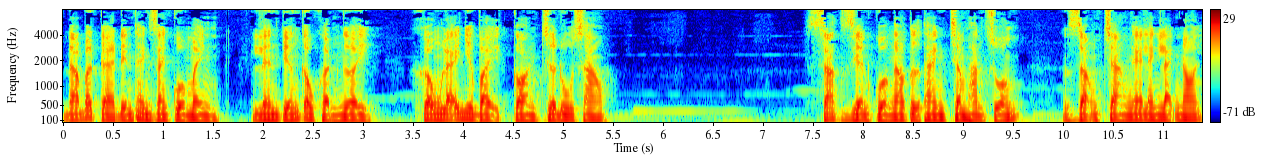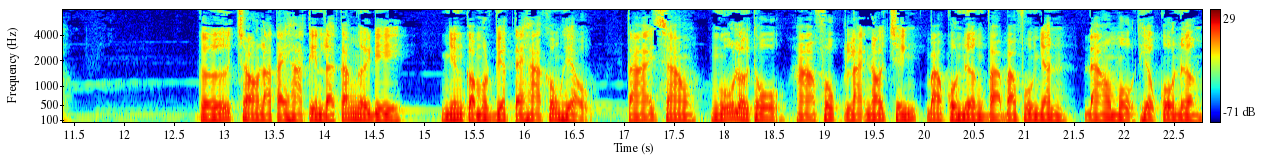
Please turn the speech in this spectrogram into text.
đã bất kể đến thanh danh của mình lên tiếng cầu khẩn ngươi, không lẽ như vậy còn chưa đủ sao sắc diện của ngao tử thanh trầm hẳn xuống giọng chàng nghe lành lạnh nói cứ cho là tại hạ tin lời các ngươi đi nhưng còn một việc tại hạ không hiểu tại sao ngũ lôi thủ hạ phục lại nói chính bao cô nương và bao phu nhân, đào mộ thiệu cô nương?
